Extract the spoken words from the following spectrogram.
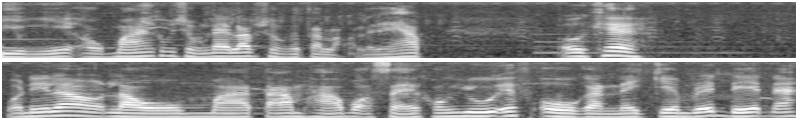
ดีๆ อย่างนี้ ออกมาให้คุณผู้ชมได้รับชมกันตลอดเลยนะครับ โอเค วันนี้เราเรามาตามหาเบาะแสของ UFO กันในเกม Red Dead นะ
